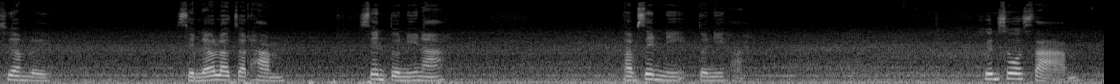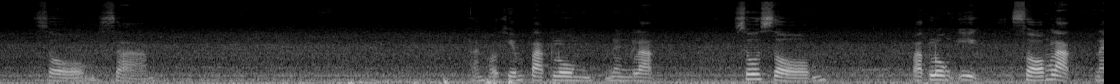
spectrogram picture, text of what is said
เชื่อมเลย เสร็จแล้วเราจะทำเส้นตัวนี้นะทำเส้นนี้ตัวนี้ค่ะ ขึ้นโซ่สามสองสามันหัวเข็มปักลงหนึ่งหลัก โซ่สองปักลงอีกสองหลักใน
